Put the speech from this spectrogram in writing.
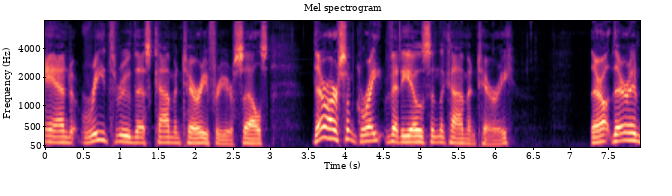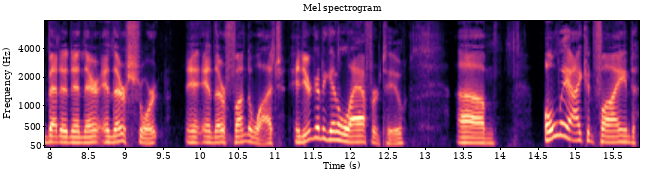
and read through this commentary for yourselves. There are some great videos in the commentary. They're they're embedded in there, and they're short and, and they're fun to watch, and you're going to get a laugh or two. Um, only I could find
